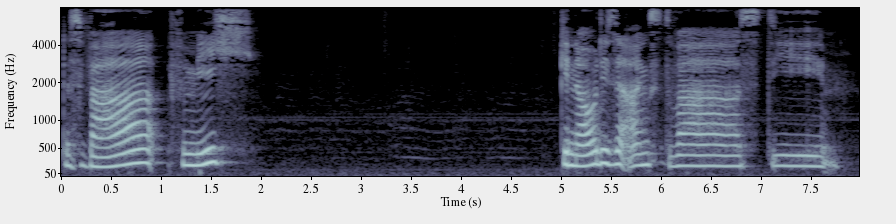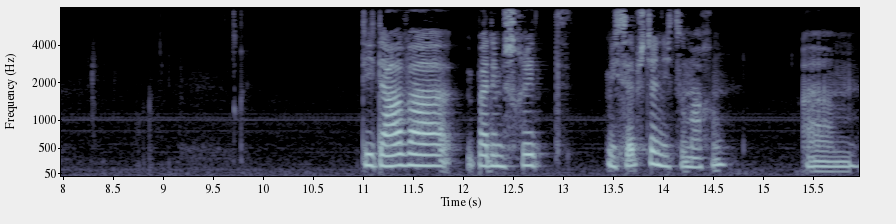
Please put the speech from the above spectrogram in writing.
das war für mich genau diese Angst, was die, die da war bei dem Schritt, mich selbstständig zu machen. Ähm,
